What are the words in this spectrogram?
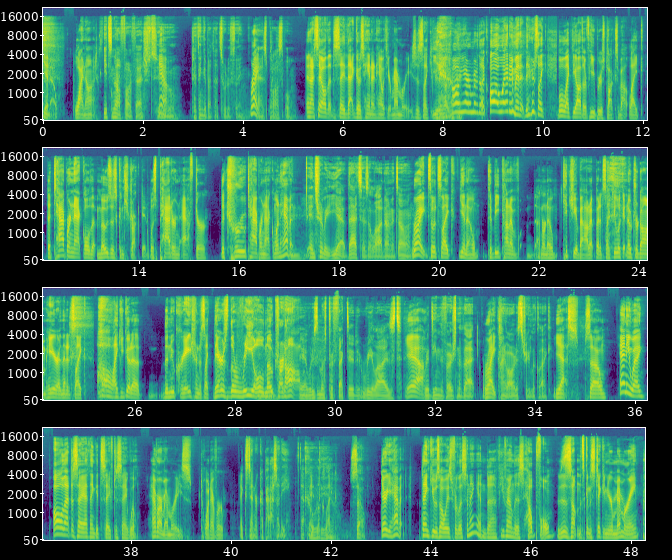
you know, why not? It's not far fetched to Yeah. To think about that sort of thing. Right. As possible. And I say all that to say that goes hand in hand with your memories. It's like you're like, oh yeah, I remember. Like, oh wait a minute. There's like, well, like the author of Hebrews talks about, like the tabernacle that Moses constructed was patterned after the true tabernacle in heaven. Mm. And truly, yeah, that says a lot on its own. Right. So it's like, you know, to be kind of, I don't know, kitschy about it, but it's like you look at Notre Dame here and then it's like, oh, like you go to the new creation. It's like, there's the real mm. Notre Dame. Yeah, What is the most perfected, realized, Yeah. redeemed version of that Right. kind of artistry look like? Yes. So, anyway, all that to say, I think it's safe to say we'll have our memories to whatever extent or capacity that may look deal. like. So, there you have it. Thank you as always for listening. And uh, if you found this helpful, this is something that's going to stick in your memory.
